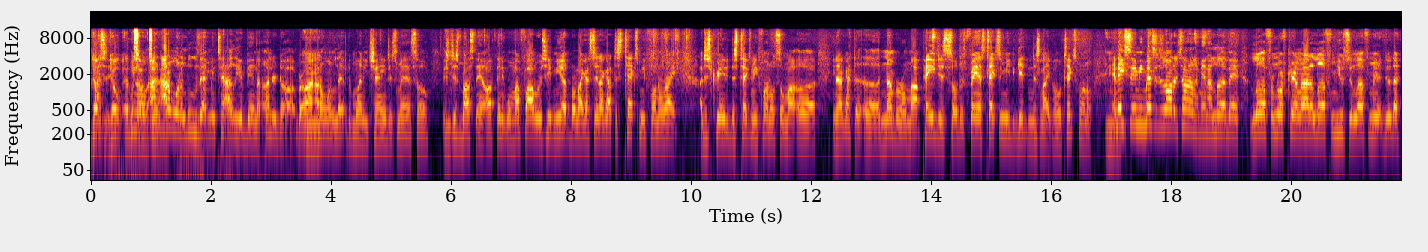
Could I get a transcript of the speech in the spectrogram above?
dope- I dope you know, episode, I, too. I don't want to lose that mentality of being an underdog, bro. Mm-hmm. I, I don't want to let the money change us, man. So it's just about staying authentic. When my followers hit me up, bro, like I said, I got this text me funnel, right? I just created this text me funnel, so my uh, you know, I got the uh number on my pages, so the fans texting me to get in this like whole text funnel, Mm-hmm. and they send me messages all the time, like, man, I love, man, love from North Carolina, love from Houston, love from here.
